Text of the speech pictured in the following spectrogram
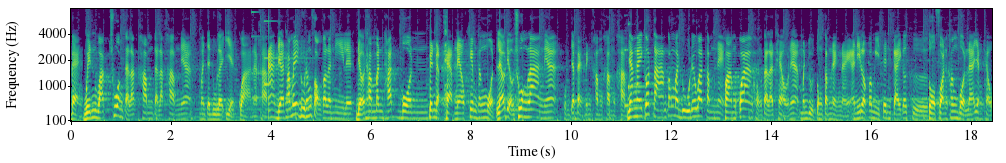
แบ่งเว้นวรรคช่วงแต่ละคำแต่ละคำเนี้ยมันจะดูละเอียดกว่านะครับอะเดี๋ยวทำให้ดูทั้ง 2 กรณีเลย เดี๋ยวทำบรรทัดบนเป็นแบบแถบแนวเข้มทั้งหมด แล้วเดี๋ยวช่วงล่างเนี้ยผมจะแบ่งเป็นคำคำคำยังไงก็ตามต้องมาดูด้วยว่าตำแหน่งความกว้างของแต่ละแถวเนี่ยมันอยู่ตรงตำแหน่งไหน อันนี้เราก็มีเส้นไกด์ก็คือตัวฟอนต์ข้างบนและอย่างแถว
